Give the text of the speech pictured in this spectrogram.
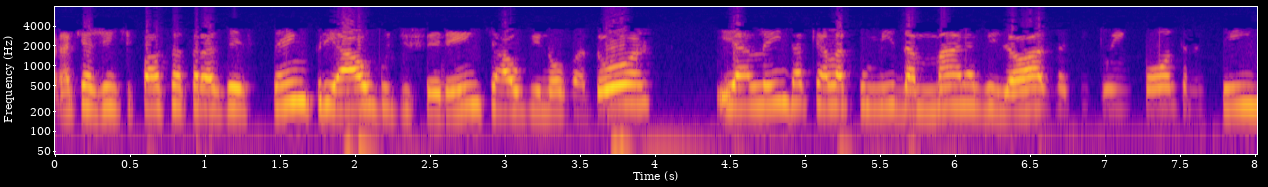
para que a gente possa trazer sempre algo diferente, algo inovador, e além daquela comida maravilhosa que tu encontra assim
